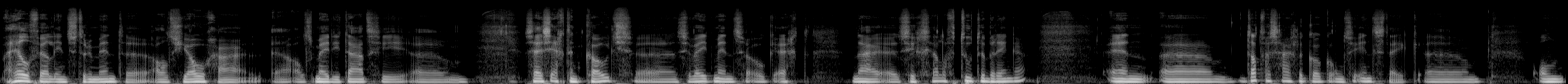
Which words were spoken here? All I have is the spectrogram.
heel veel instrumenten als yoga, uh, als meditatie. Ehm, zij is echt een coach. Uh, ze weet mensen ook echt naar eh, zichzelf toe te brengen. En ehm, dat was eigenlijk ook onze insteek. om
